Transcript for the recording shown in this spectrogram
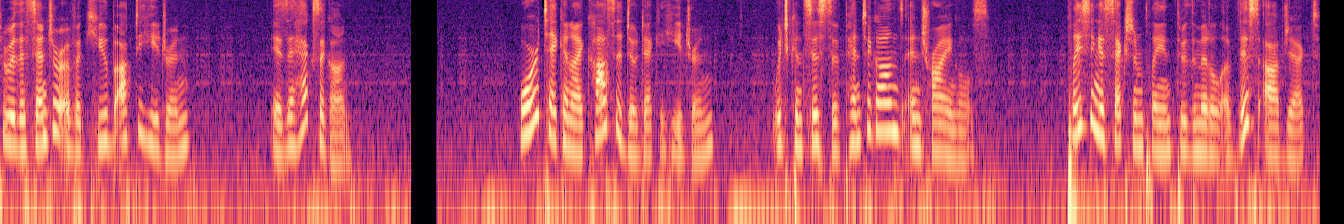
through the center of a cuboctahedron is a hexagon. Or take an icosidodecahedron, which consists of pentagons and triangles. Placing a section plane through the middle of this object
